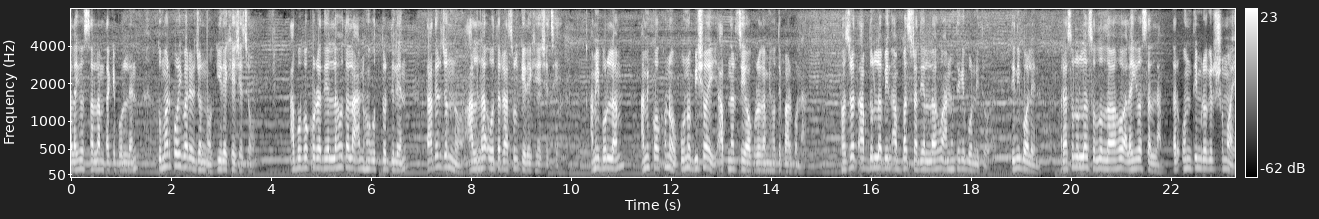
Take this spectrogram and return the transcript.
আলহিহাসাল্লাম তাকে বললেন, তোমার পরিবারের জন্য কি রেখে এসেছ? আবু বকর রাদিয়াল্লাহ তালা আনহু উত্তর দিলেন, তাদের জন্য আল্লাহ ও তার রাসুলকে রেখে এসেছি। আমি বললাম, আমি কখনো কোনো বিষয়েই আপনার চেয়ে অগ্রগামী হতে পারব না। হজরত আবদুল্লাহ বিন আব্বাস রাদিয়াল্লাহু আনহু থেকে বর্ণিত। তিনি বলেন রাসুল্লাহ সাল্লাহ আলহিহাসাল্লাম তার অন্তিম রোগের সময়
